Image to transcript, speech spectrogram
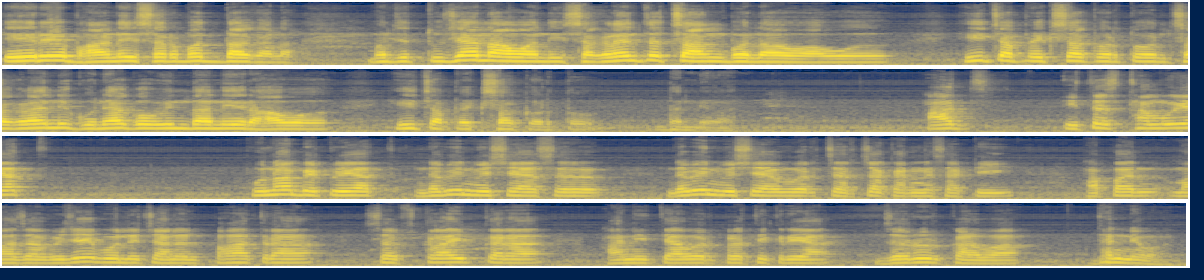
तेरे भाणे सरबद्दा घाला म्हणजे तुझ्या नावाने सगळ्यांचं चांग भला व्हावं हीच अपेक्षा करतो आणि सगळ्यांनी गुन्ह्या गोविंदाने राहावं हीच अपेक्षा करतो. धन्यवाद. आज इथंच थांबूयात. पुन्हा भेटूयात नवीन विषयासह नवीन विषयावर चर्चा करण्यासाठी. आपण माझा विजय बोले चॅनल पाहत राहा सबस्क्राईब करा आणि त्यावर प्रतिक्रिया जरूर कळवा. धन्यवाद.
